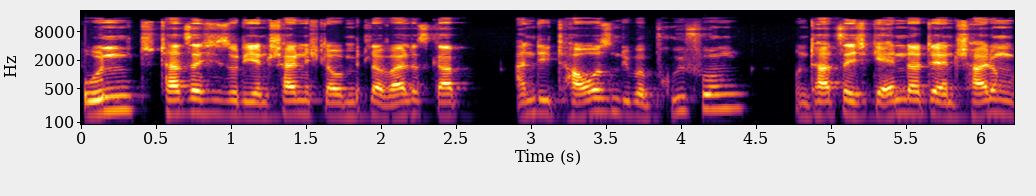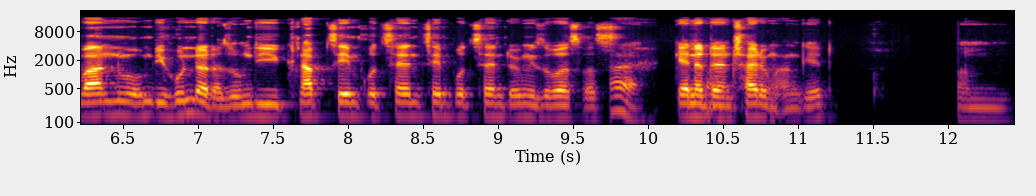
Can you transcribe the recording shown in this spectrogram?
Und tatsächlich so die Entscheidung, ich glaube mittlerweile, es gab an die 1000 Überprüfungen und tatsächlich geänderte Entscheidungen waren nur um die 100, also um die knapp 10 Prozent, 10 Prozent, irgendwie sowas, was ah, ja. geänderte Entscheidungen angeht. Ähm,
